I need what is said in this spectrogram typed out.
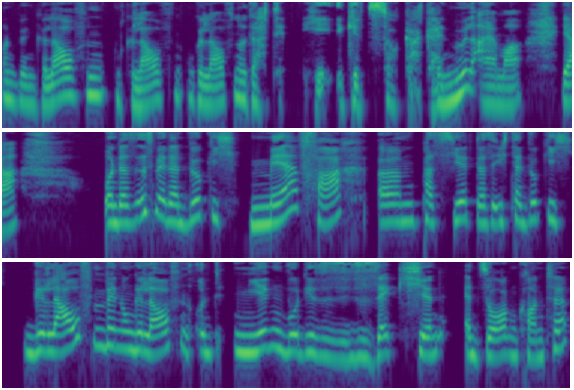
und bin gelaufen und gelaufen und gelaufen und dachte, hier gibt's doch gar keinen Mülleimer, ja. Und das ist mir dann wirklich mehrfach ähm, passiert, dass ich dann wirklich gelaufen bin und gelaufen und nirgendwo dieses Säckchen entsorgen konnte.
